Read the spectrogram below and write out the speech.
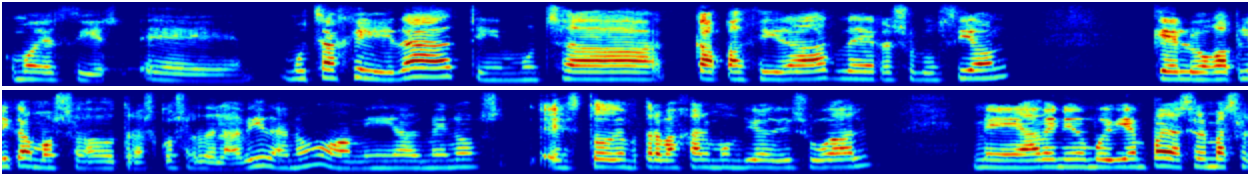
¿cómo decir? Eh, mucha agilidad y mucha capacidad de resolución que luego aplicamos a otras cosas de la vida, ¿no? A mí al menos esto de trabajar en el mundo audiovisual me ha venido muy bien para ser más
